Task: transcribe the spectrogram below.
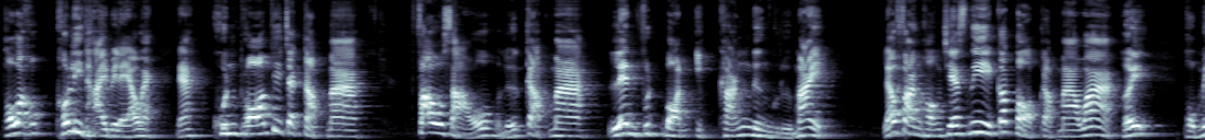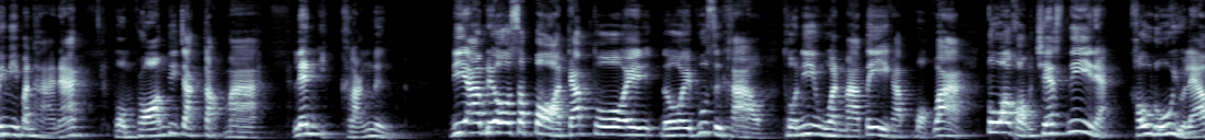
เพราะว่าเขาเขารีไทายไปแล้วไงนะคุณพร้อมที่จะกลับมา เฝ้าเสาหรือกลับมาเล่นฟุตบอลอีกครั้งหนึ่งหรือไม่ แล้วฝั่งของเชสนี่ก็ตอบกลับมาว่า เฮ้ย ผมไม่มีปัญหานะ ผมพร้อมที่จะกลับมาเล่นอีกครั้งหนึ่ง d r b o Sport ครับโดยโดยผู้สื่อข่าวโทนี่วันมาตี้ครับ บอกว่าตัวของเชสนี่เนี่ยเขารู้อยู่แล้ว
